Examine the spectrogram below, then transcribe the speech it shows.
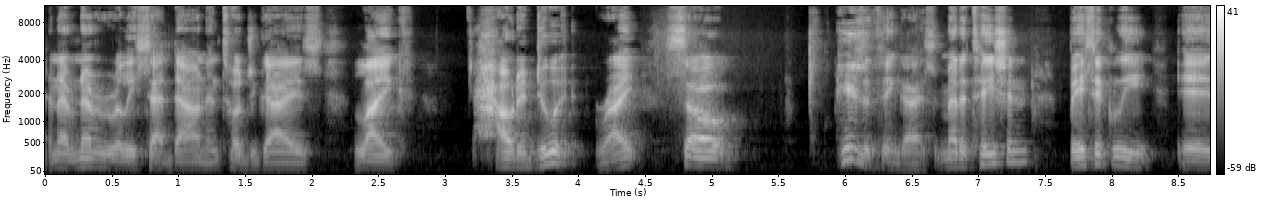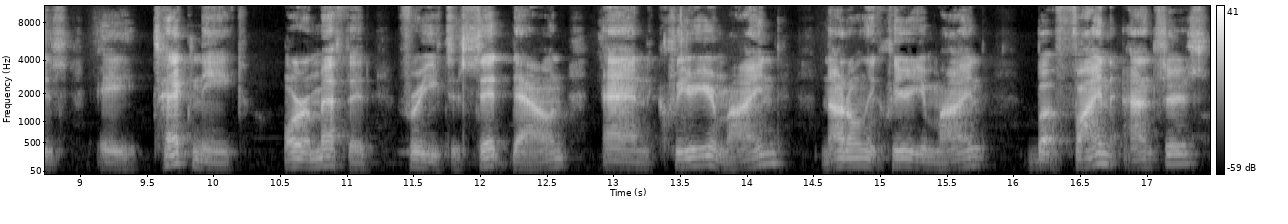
And I've never really sat down and told you guys, like, how to do it, right? So, here's the thing, guys meditation basically is a technique or a method for you to sit down and clear your mind. Not only clear your mind, but find answers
